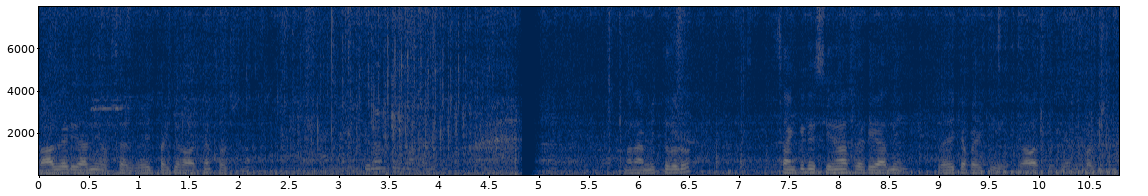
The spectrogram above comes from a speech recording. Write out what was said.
బాలరెడ్డి గారిని ఒకసారి వెయిట్ పైకి రావాలని కోరుతున్నాం మన మిత్రుడు సంకిటి శ్రీనివాసరెడ్డి గారిని వేదికపైకి రావాల్సింది కోరుతున్నాం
